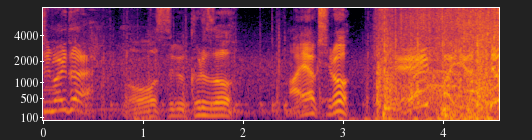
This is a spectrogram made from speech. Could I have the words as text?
しまいだ。もうすぐ来るぞ。早くしろ。精一杯やってる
